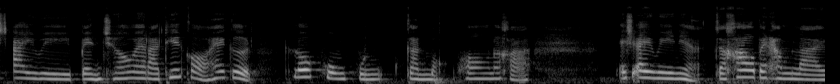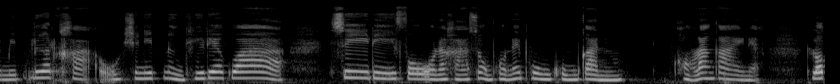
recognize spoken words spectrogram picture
HIV เป็นเชื้อไวรัสที่ก่อให้เกิดโรคภูมิคุ้มกันบกพร่องนะคะ HIV เนี่ยจะเข้าไปทำลายเม็ดเลือดขาวชนิดหนึ่งที่เรียกว่า CD4 นะคะ ส่งผลให้ภูมิคุ้มกันของร่างกายเนี่ย ลด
